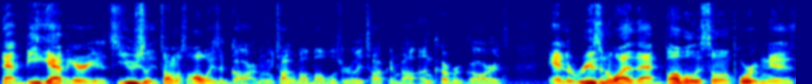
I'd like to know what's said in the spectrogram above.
that B gap area. It's usually it's almost always a guard. When we talk about bubbles, we're really talking about uncovered guards. And the reason why that bubble is so important is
